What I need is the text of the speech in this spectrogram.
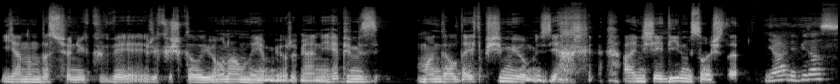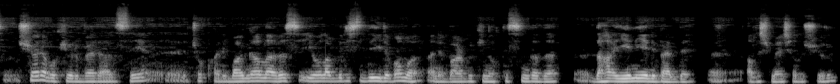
yanında sönük ve rüküş kalıyor onu anlayamıyorum. Yani hepimiz mangalda et pişirmiyor muyuz yani? Aynı şey değil mi sonuçta? Yani biraz şöyle bakıyorum ben hadiseye. E, çok hani mangalla arası iyi olan birisi değilim ama hani barbekü noktasında da e, daha yeni yeni ben de e, alışmaya çalışıyorum.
